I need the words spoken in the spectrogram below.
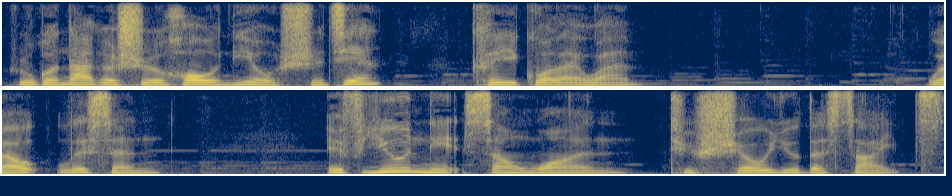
如果那个时候你有时间，可以过来玩。Well, listen, if you need someone to show you the sights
